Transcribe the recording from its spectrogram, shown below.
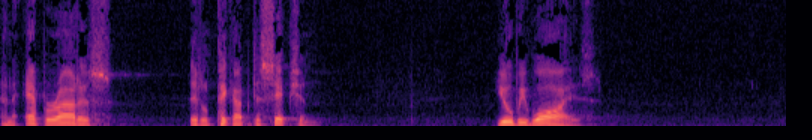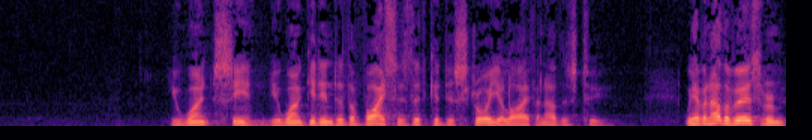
an apparatus that'll pick up deception. You'll be wise. You won't sin. You won't get into the vices that could destroy your life and others too. We have another verse from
